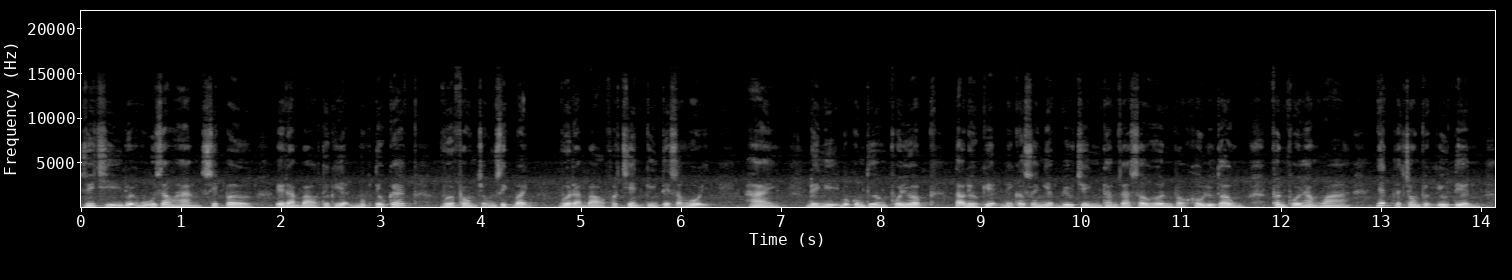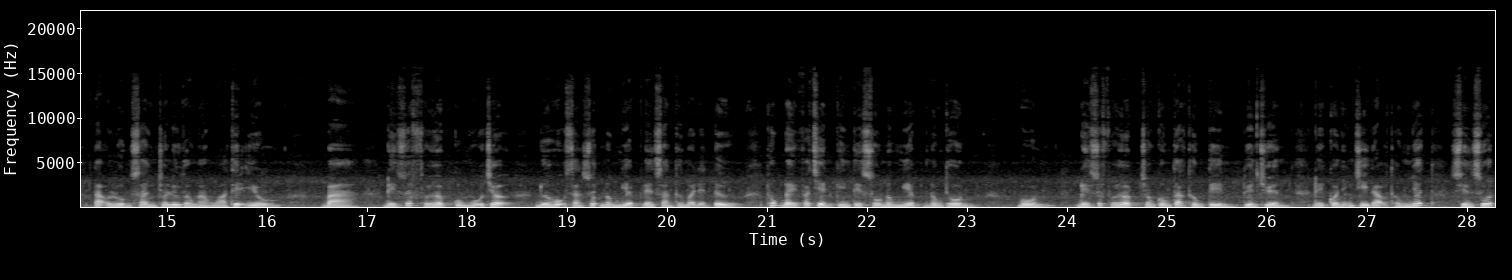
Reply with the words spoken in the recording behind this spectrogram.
Duy trì đội ngũ giao hàng shipper để đảm bảo thực hiện mục tiêu kép vừa phòng chống dịch bệnh, vừa đảm bảo phát triển kinh tế xã hội. 2. Đề nghị Bộ Công Thương phối hợp tạo điều kiện để các doanh nghiệp biêu chính tham gia sâu hơn vào khâu lưu thông, phân phối hàng hóa, nhất là trong việc ưu tiên tạo luồng xanh cho lưu thông hàng hóa thiết yếu. 3. Đề xuất phối hợp cùng hỗ trợ đưa hộ sản xuất nông nghiệp lên sàn thương mại điện tử, thúc đẩy phát triển kinh tế số nông nghiệp nông thôn. 4. Đề xuất phối hợp trong công tác thông tin, tuyên truyền để có những chỉ đạo thống nhất, xuyên suốt,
